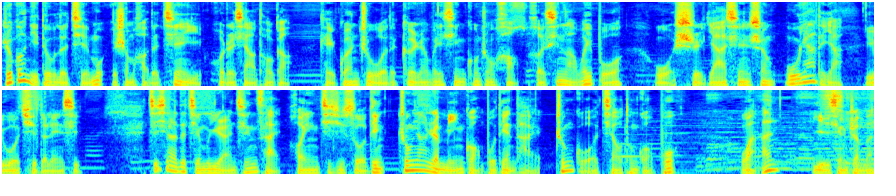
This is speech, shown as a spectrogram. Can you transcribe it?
如果你对我的节目有什么好的建议，或者想要投稿，可以关注我的个人微信公众号和新浪微博，我是鸭先生，乌鸦的鸭，与我取得联系。接下来的节目依然精彩，欢迎继续锁定中央人民广播电台中国交通广播。晚安，夜行者们。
